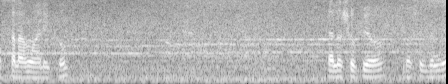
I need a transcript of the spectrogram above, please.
আসসালামু আলাইকুম। হ্যালো, সুপ্রিয় দর্শক বন্ধু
